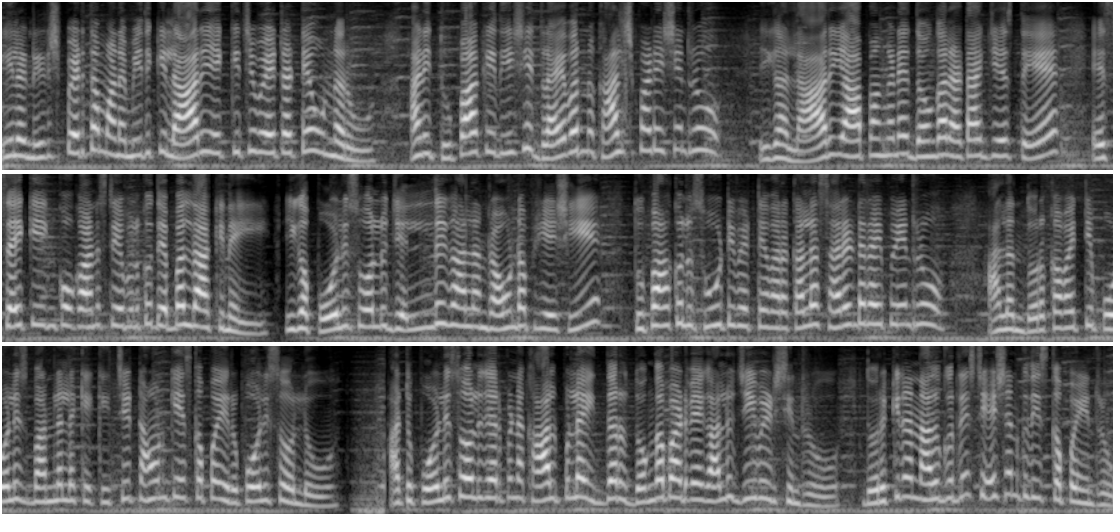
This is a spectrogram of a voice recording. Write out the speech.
ఇలా నిడిచిపెడితే మన మీదికి లారీ ఎక్కించి పోయేటట్టే ఉన్నారు. అని తుపాకీ తీసి డ్రైవర్ను కాల్చి పడేసిండ్రు. ఇక లారీ ఆపంగానే దొంగలు అటాక్ చేస్తే ఎస్ఐకి ఇంకో కానిస్టేబుల్కు దెబ్బలు దాకినాయి ఇక పోలీసు వాళ్ళు జల్దిగా వాళ్ళని రౌండప్ చేసి తుపాకులు సూటి పెట్టే వరకల్లా సరెండర్ అయిపోయినరు. వాళ్ళని దొరకబట్టి పోలీస్ బండ్లకి ఎక్కించి టౌన్ కేసుకపోయారు పోలీసు వాళ్ళు అటు పోలీసోలు జరిపిన కాల్పుల ఇద్దరు దొంగ బడివేగాలు జీవిడిసిండ్రు దొరికిన నలుగురిని స్టేషన్కు తీసుకుపోయినరు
